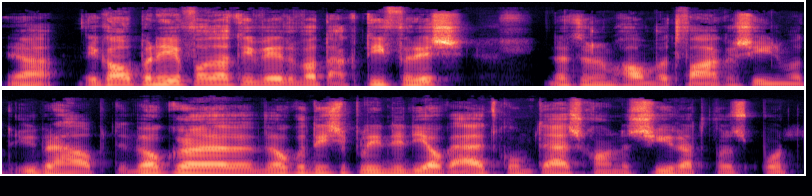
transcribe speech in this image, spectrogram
Ja, ik hoop in ieder geval dat hij weer wat actiever is. Dat we hem gewoon wat vaker zien. Wat überhaupt, welke, welke discipline die ook uitkomt, hij is gewoon een sieraad voor de sport.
